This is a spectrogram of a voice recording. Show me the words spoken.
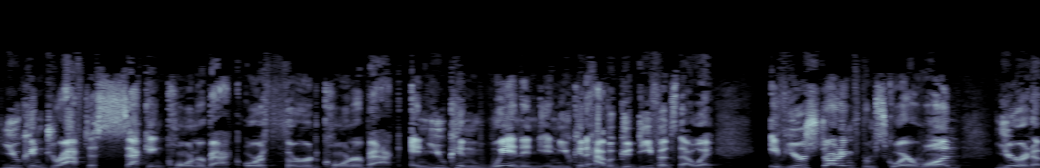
You can draft a second cornerback or a third cornerback and you can win and, and you can have a good defense that way. If you're starting from square one you're in a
